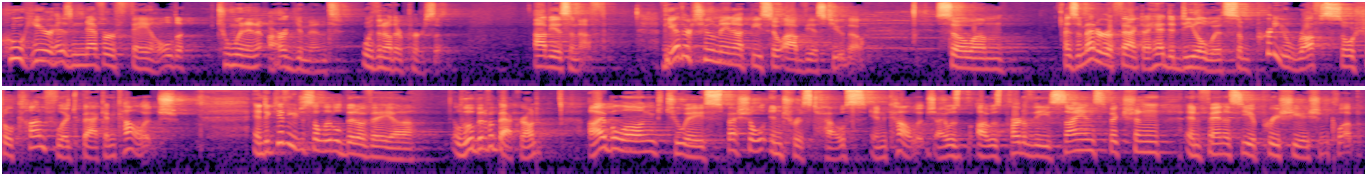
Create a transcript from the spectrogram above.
Who here has never failed to win an argument with another person? Obvious enough. The other two may not be so obvious to you, though. So, um, as a matter of fact, I had to deal with some pretty rough social conflict back in college. And to give you just a little bit of a, uh, a little bit of a background, I belonged to a special interest house in college. I was, I was part of the Science Fiction and Fantasy Appreciation Club.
